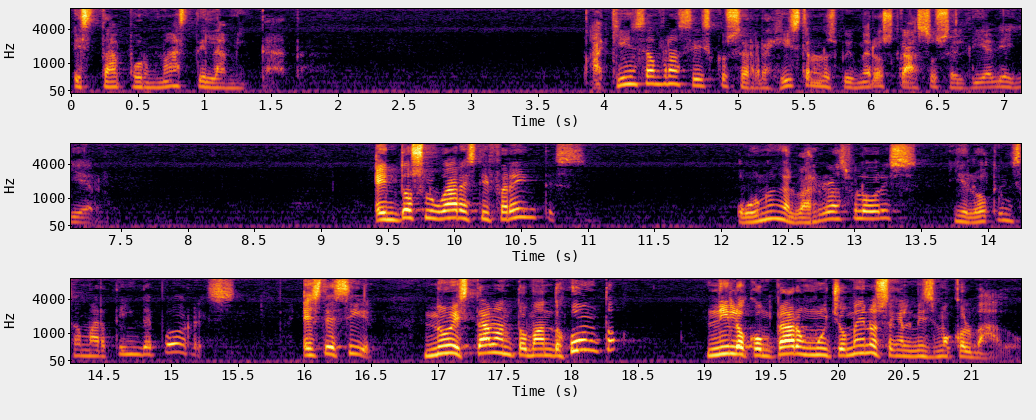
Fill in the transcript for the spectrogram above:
está por más de la mitad. Aquí en San Francisco se registran los primeros casos el día de ayer en dos lugares diferentes, uno en el barrio Las Flores y el otro en San Martín de Porres. Es decir, no estaban tomando juntos, ni lo compraron mucho menos en el mismo colmado,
